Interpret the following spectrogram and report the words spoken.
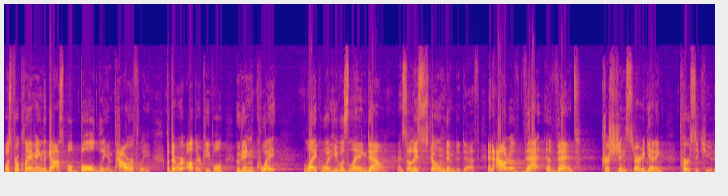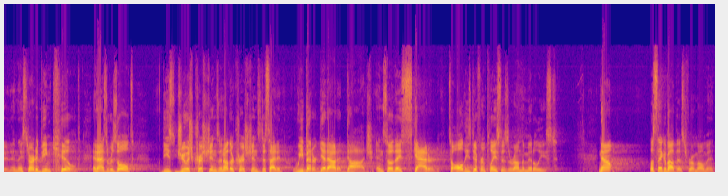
was proclaiming the gospel boldly and powerfully. But there were other people who didn't quite like what he was laying down. And so they stoned him to death. And out of that event, Christians started getting persecuted and they started being killed. And as a result, these Jewish Christians and other Christians decided we better get out of Dodge. And so they scattered to all these different places around the Middle East. Now, let's think about this for a moment.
